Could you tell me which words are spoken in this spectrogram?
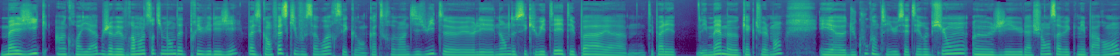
magique, incroyable. J'avais vraiment le sentiment d'être privilégiée. Parce qu'en fait, ce qu'il faut savoir, c'est qu'en 98, euh, les normes de sécurité n'étaient pas, pas les les mêmes euh, qu'actuellement. Et euh, du coup, quand il y a eu cette éruption, euh, j'ai eu la chance avec mes parents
